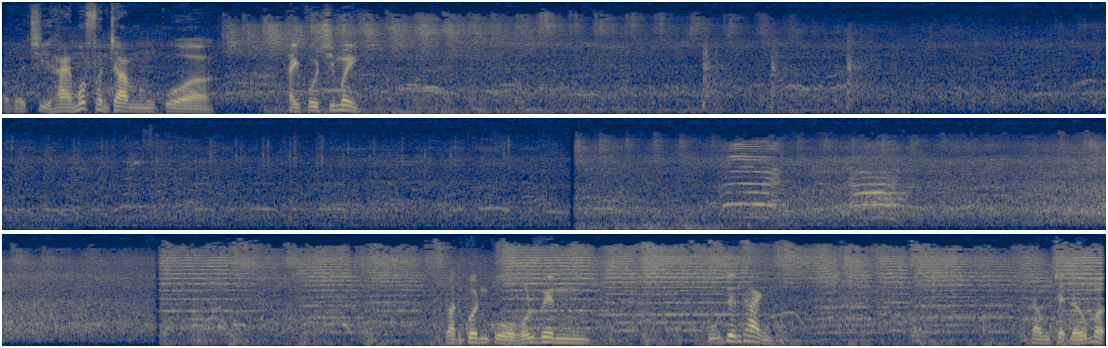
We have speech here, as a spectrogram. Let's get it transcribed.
Với chỉ 21% của thành phố Hồ Chí Minh. Đoàn quân của huấn luyện viên Vũ Tiến Thành trong trận đấu mở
